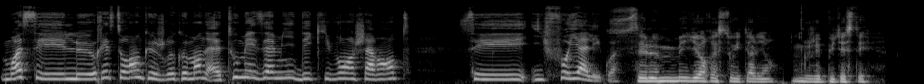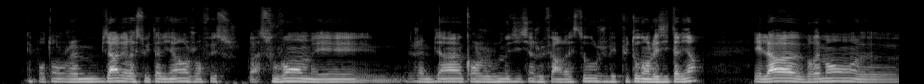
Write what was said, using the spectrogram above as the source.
Moi, c'est le restaurant que je recommande à tous mes amis dès qu'ils vont en Charente. C'est, il faut y aller, quoi. C'est le meilleur resto italien que j'ai pu tester. Et pourtant, j'aime bien les restos italiens. J'en fais pas souvent, mais j'aime bien quand je me dis tiens, je vais faire un resto, je vais plutôt dans les italiens. Et là, vraiment, euh,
